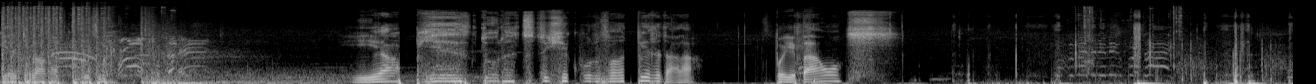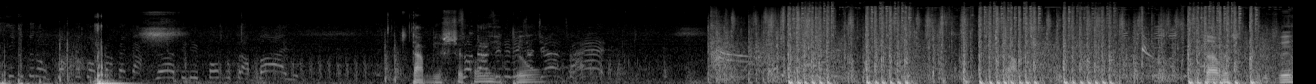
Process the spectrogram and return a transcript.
Pierdolone kurwy. Ja pierdolę, co tu się kurwa odpierdala? Pojebało? Tam jeszcze kolej był. Tam. Dawać kurwy.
